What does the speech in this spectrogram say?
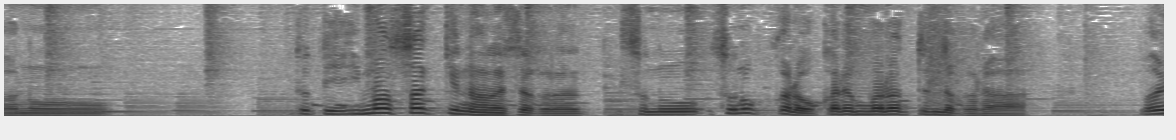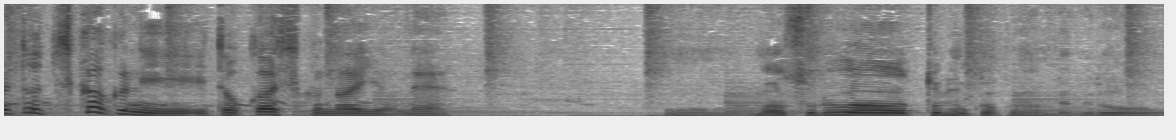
あのだって今さっきの話だからそのその子からお金もらってるんだから割と近くにいておかしくないよね。うん、まあそれはともかくなんだけど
